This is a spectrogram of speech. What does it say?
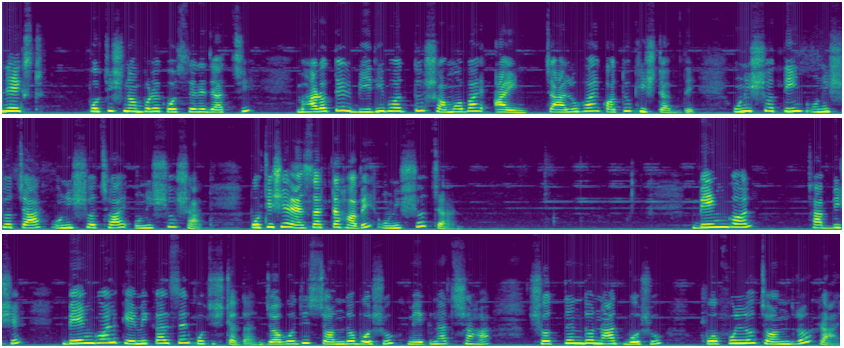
নেক্সট, পঁচিশ নম্বরের কোশ্চেনে যাচ্ছি। ভারতের বিধিবদ্ধ সমবায় আইন চালু হয় কত খ্রিস্টাব্দে? উনিশশো তিন, উনিশশো চার, উনিশশো ছয়, উনিশশো সাত। পঁচিশের অ্যান্সারটা হবে উনিশশো চার। বেঙ্গল ছাব্বিশে। বেঙ্গল কেমিক্যালসের প্রতিষ্ঠাতা জগদীশ চন্দ্র বসু, মেঘনাথ সাহা, সত্যেন্দ্রনাথ বসু প্রফুল্লচন্দ্র রায়।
